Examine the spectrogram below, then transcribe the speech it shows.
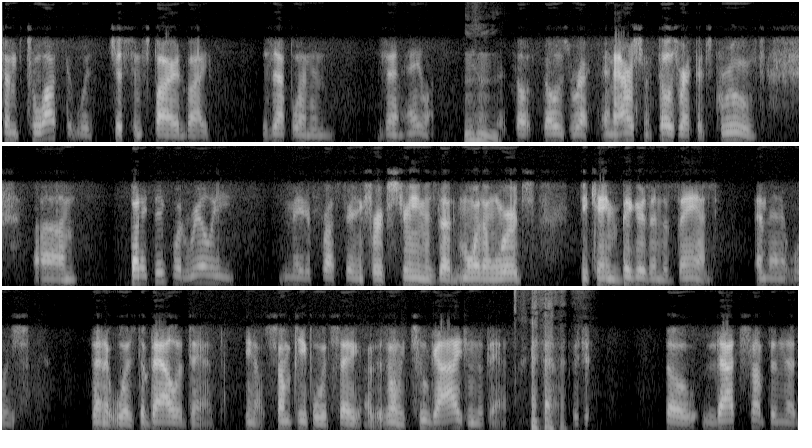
to, to us it was just inspired by Zeppelin and Van Halen. Mhm. Those, those rec- and Aerosmith, those records grooved. Um, but I think what really made it frustrating for Extreme is that More Than Words became bigger than the band, and then it was then it was the ballad band. You know, some people would say oh, there's only two guys in the band. so that's something that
